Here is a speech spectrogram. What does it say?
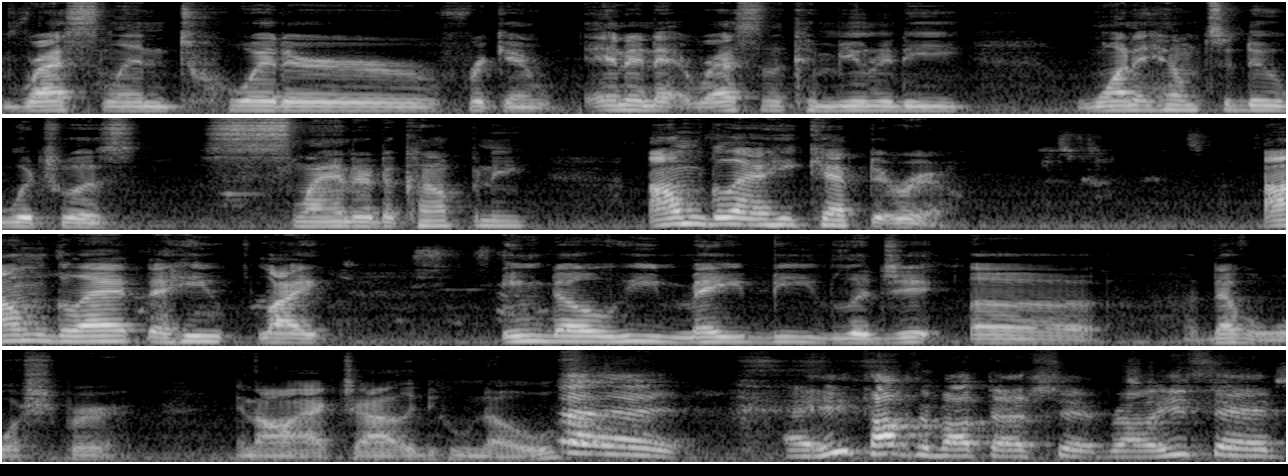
wrestling, Twitter, freaking internet wrestling community wanted him to do, which was slander the company. I'm glad he kept it real. I'm glad that he like, even though he may be legit uh, a devil worshiper in all actuality, who knows? Hey, hey, he talked about that shit, bro. He said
